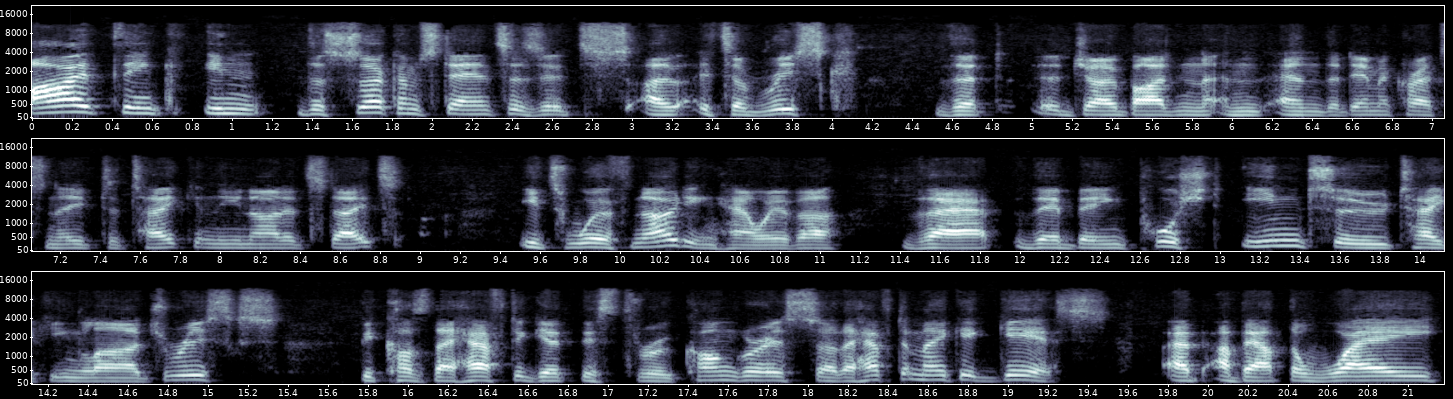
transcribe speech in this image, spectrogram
I think in the circumstances, it's a, it's a risk that uh, Joe Biden and, and the Democrats need to take in the United States. It's worth noting, however, that they're being pushed into taking large risks because they have to get this through Congress. So they have to make a guess at, about the way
